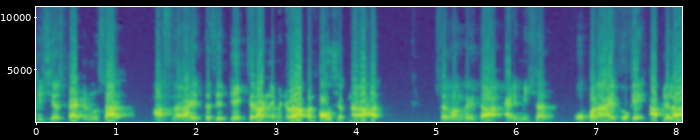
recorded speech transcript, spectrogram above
टीसीएस पॅटर्ननुसार असणार आहेत. तसेच लेक्चर अनलिमिटेड वेळा आपण पाहू शकणार आहात. सर्वांकरिता ऍडमिशन ओपन आहेत. ओके आपल्याला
